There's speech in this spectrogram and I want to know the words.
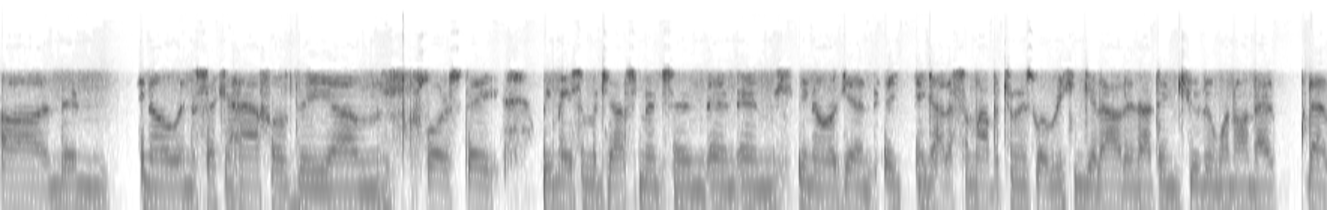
Uh, and then you know, in the second half of the um, Florida State, we made some adjustments, and and and you know, again, it, it got us some opportunities where we can get out. And I think Judah went on that that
